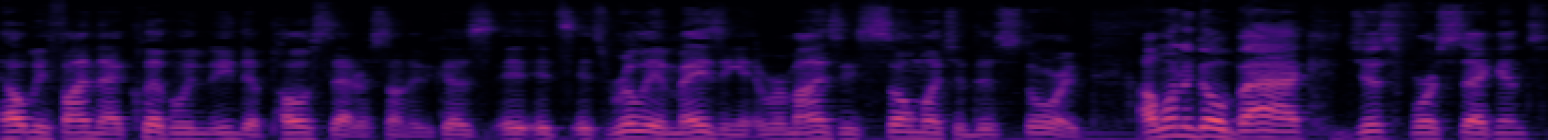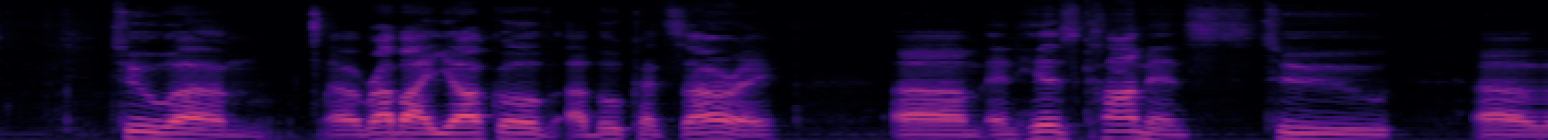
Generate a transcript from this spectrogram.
help me find that clip. We need to post that or something because it, it's it's really amazing. It reminds me so much of this story. I want to go back just for a second to um, uh, Rabbi Yaakov Abuhatzeira um, and his comments to uh,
